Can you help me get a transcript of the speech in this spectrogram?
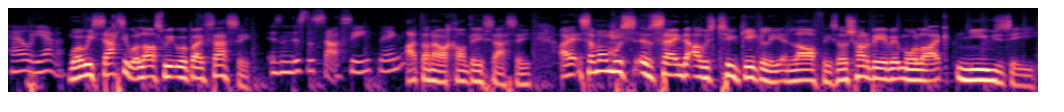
Hell yeah. Were we sassy? Well, last week we were both sassy. Isn't this the sassy thing? I don't know. I can't do sassy. I, someone was, was saying that I was too giggly and laughy, so I was trying to be a bit more like newsy.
